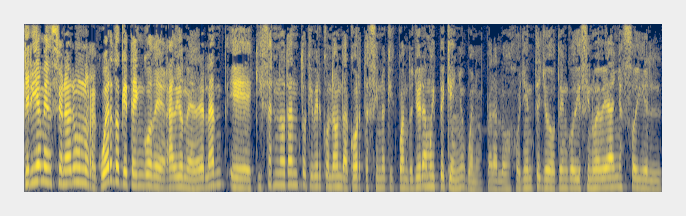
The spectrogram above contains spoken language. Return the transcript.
quería mencionar un recuerdo que tengo de Radio Nederland, eh, quizás no tanto que ver con la onda corta, sino que cuando yo era muy pequeño, bueno, para los oyentes yo tengo 19 años, soy el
